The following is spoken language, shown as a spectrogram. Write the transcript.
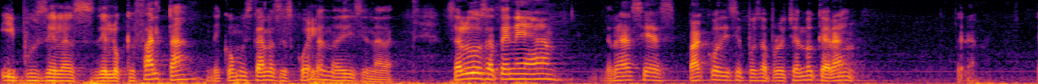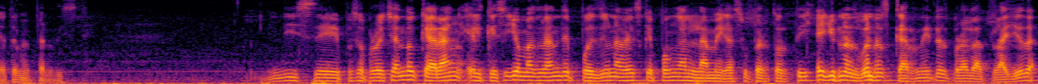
y pues de las de lo que falta, de cómo están las escuelas, nadie dice nada. Saludos Atenea. Gracias. Paco dice, pues aprovechando que harán... Espérame, ya te me perdiste. Dice, pues aprovechando que harán el quesillo más grande, pues de una vez que pongan la mega super tortilla y unas buenas carnitas para la tlayuda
